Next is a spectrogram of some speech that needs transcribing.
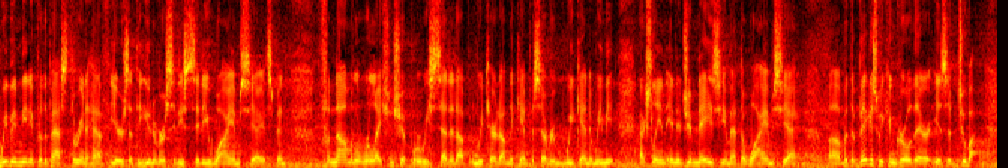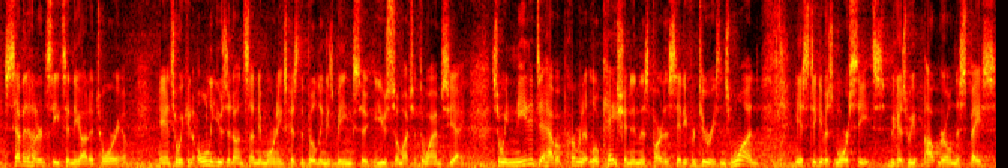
We've been meeting for the past three and a half years at the University City YMCA. It's been a phenomenal relationship where we set it up and we tear down the campus every weekend and we meet actually in, in a gymnasium at the YMCA. Uh, but the biggest we can grow there is to about 700 seats in the auditorium. And so we can only use it on Sunday mornings because the building is being so, used so much at the YMCA. So we needed to have a permanent location in this part of the city for two reasons. One is to give us more seats because we've outgrown the space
